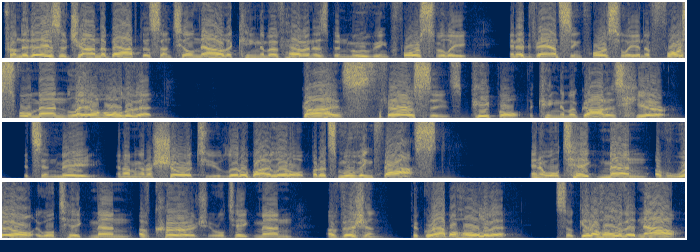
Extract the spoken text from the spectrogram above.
From the days of John the Baptist until now, the kingdom of heaven has been moving forcefully and advancing forcefully, and the forceful men lay a hold of it. Guys, Pharisees, people, the kingdom of God is here. It's in me, and I'm going to show it to you little by little, but it's moving fast. And it will take men of will, it will take men of courage, it will take men a vision to grab a hold of it. So get a hold of it now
